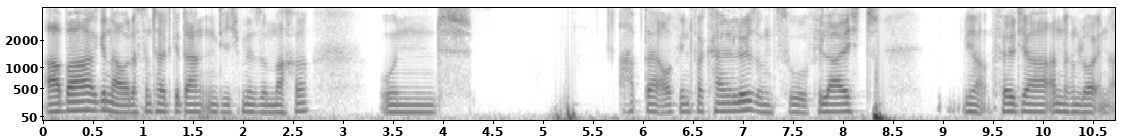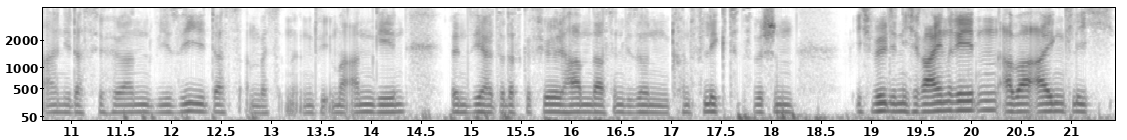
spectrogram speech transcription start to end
Aber genau, das sind halt Gedanken, die ich mir so mache. Und habe da auf jeden Fall keine Lösung zu. Vielleicht ja, fällt ja anderen Leuten ein, die das hier hören, wie sie das am besten irgendwie immer angehen, wenn sie halt so das Gefühl haben, da ist irgendwie so ein Konflikt zwischen, ich will dir nicht reinreden, aber eigentlich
